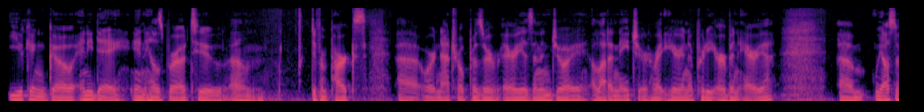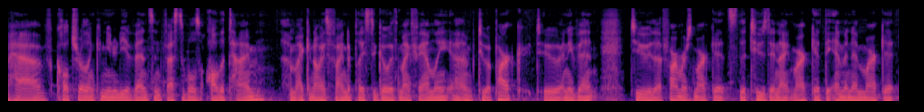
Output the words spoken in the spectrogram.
you can go any day in Hillsboro to um, different parks uh, or natural preserve areas and enjoy a lot of nature right here in a pretty urban area. Um, we also have cultural and community events and festivals all the time. Um, I can always find a place to go with my family um, to a park, to an event, to the farmers markets, the Tuesday night market, the M&M market,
